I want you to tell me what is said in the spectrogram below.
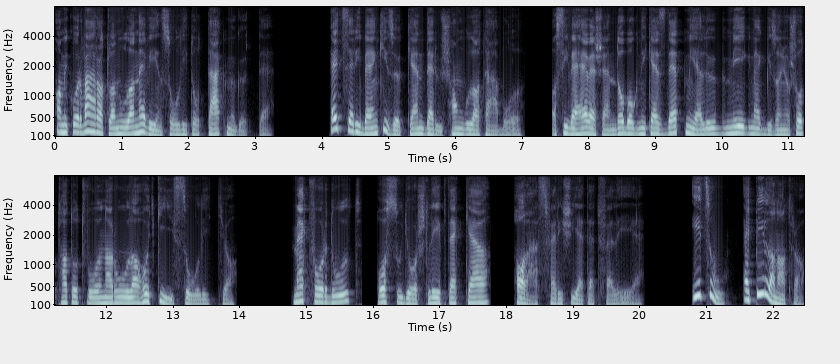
amikor váratlanul a nevén szólították mögötte. Egyszeriben kizökkent derűs hangulatából. A szíve hevesen dobogni kezdett, mielőbb még megbizonyosodhatott volna róla, hogy ki is szólítja. Megfordult, hosszú gyors léptekkel, halászferi sietett feléje. – Icu, egy pillanatra!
